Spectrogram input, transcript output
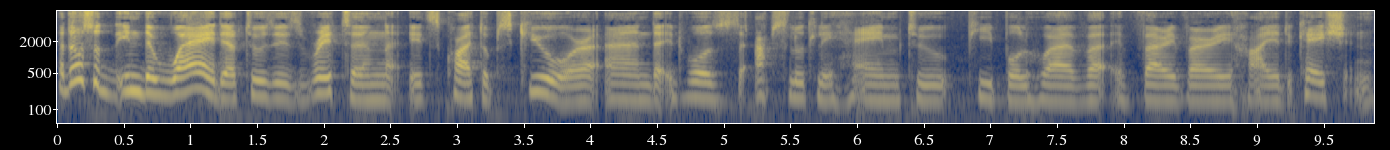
And also in the way the Artusi is written, it's quite obscure, and it was absolutely aimed to people who have a very very high education.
